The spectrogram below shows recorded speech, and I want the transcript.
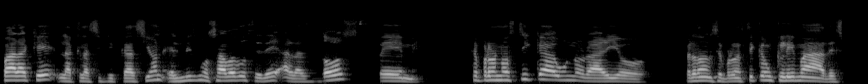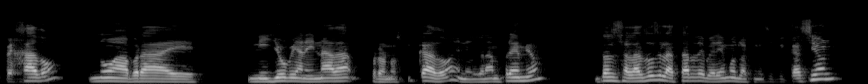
para que la clasificación el mismo sábado se dé a las 2 pm. Se pronostica un horario, perdón, se pronostica un clima despejado, no habrá eh, ni lluvia ni nada pronosticado en el Gran Premio. Entonces a las 2 de la tarde veremos la clasificación,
